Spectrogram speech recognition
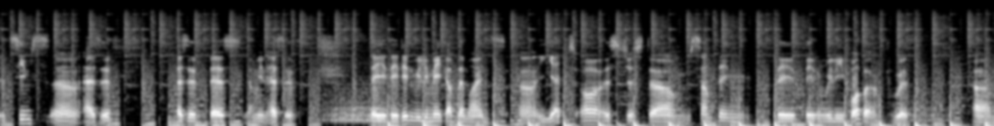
it seems uh, as if as if there's I mean as if they, they didn't really make up their minds uh, yet or it's just um, something they, they didn't really bother with um,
